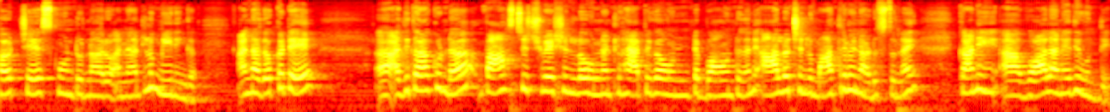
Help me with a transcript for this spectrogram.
హర్ట్ eh, చేసుకుంటున్నారు అన్నట్లు మీనింగ్ అండ్ అదొక్కటే అది కాకుండా పాస్ట్ సిచ్యువేషన్లో ఉన్నట్లు హ్యాపీగా ఉంటే బాగుంటుందని ఆలోచనలు మాత్రమే నడుస్తున్నాయి. కానీ ఆ వాల్ అనేది ఉంది.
